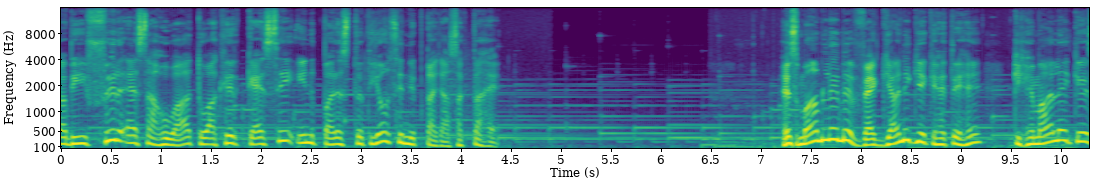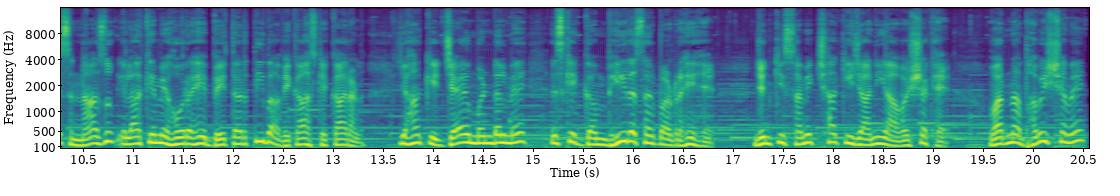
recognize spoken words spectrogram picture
कभी फिर ऐसा हुआ तो आखिर कैसे इन परिस्थितियों से निपटा जा सकता है? इस मामले में वैज्ञानिक ये कहते हैं कि हिमालय के इस नाजुक इलाके में हो रहे बेतरतीबा विकास के कारण यहाँ के जैव मंडल में इसके गंभीर असर पड़ रहे हैं, जिनकी समीक्षा की जानी आवश्यक है, वरना भविष्य में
